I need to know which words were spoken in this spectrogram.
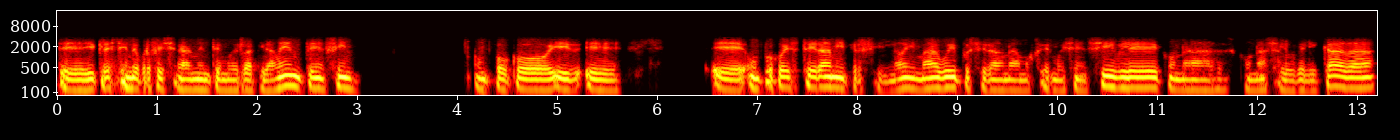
de ir creciendo profesionalmente muy rápidamente, en fin, un poco ir eh, un poco este era mi perfil, ¿no? Y Magui pues era una mujer muy sensible, con una, con una salud delicada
